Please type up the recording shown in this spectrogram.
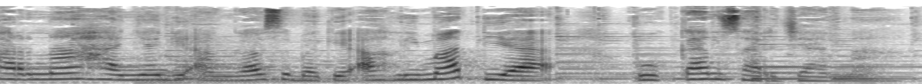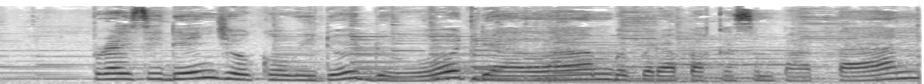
karena hanya dianggap sebagai ahli madya, bukan sarjana. Presiden Joko Widodo dalam beberapa kesempatan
